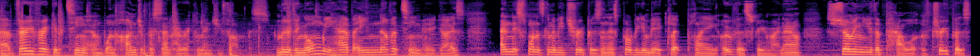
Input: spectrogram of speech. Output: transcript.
Uh, very very good team and 100% I recommend you farm this. Moving on we have another team here guys and this one is going to be Troopers and there's probably going to be a clip playing over the screen right now showing you the power of Troopers.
